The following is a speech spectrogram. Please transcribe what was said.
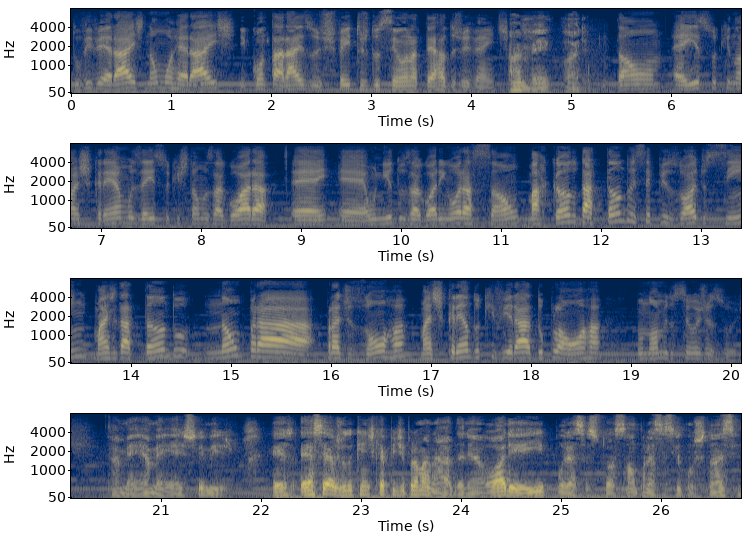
Tu viverás, não morrerás e contarás os feitos do Senhor na terra dos viventes. Amém, glória. Então é isso que nós cremos, é isso que estamos agora é, é, unidos agora em oração, marcando, datando esse episódio sim, mas datando não para para desonra, mas crendo que virá dupla honra no nome do Senhor Jesus. Amém, amém, é isso aí mesmo. Essa é a ajuda que a gente quer pedir para a manada, né? Ore aí por essa situação, por essa circunstância,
